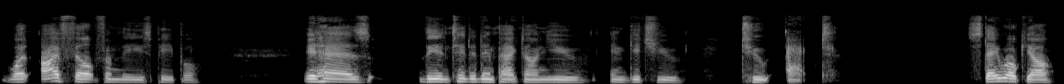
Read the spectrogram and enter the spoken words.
what I've felt from these people, it has the intended impact on you and get you to act. Stay woke, y'all.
